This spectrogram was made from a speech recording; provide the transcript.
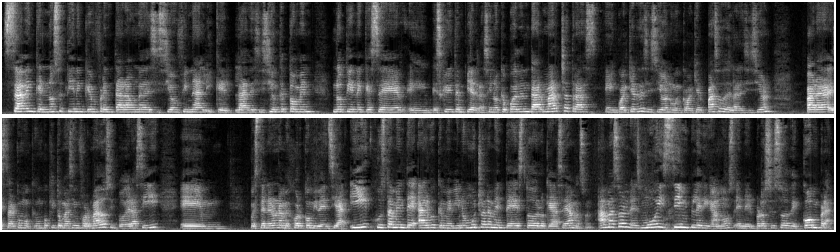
saben que no se tienen que enfrentar a una decisión final y que la decisión que tomen no tiene que ser eh, escrita en piedra, sino que pueden dar marcha atrás en cualquier decisión o en cualquier paso de la decisión para estar como que un poquito más informados y poder así em, pues tener una mejor convivencia. Y justamente algo que me vino mucho a la mente es todo lo que hace Amazon. Amazon es muy simple, digamos, en el proceso de compra.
